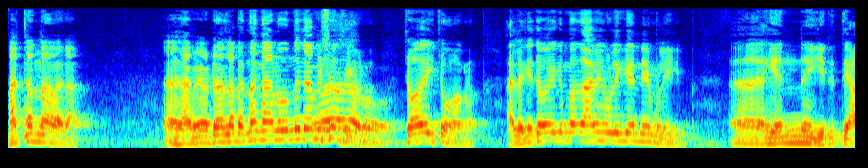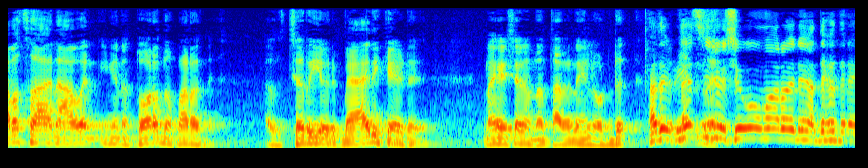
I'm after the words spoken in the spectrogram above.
മറ്റന്നാ വരാം. സ്വാമിയായിട്ട് നല്ല ബന്ധം കാണുമെന്ന് ഞാൻ വിശ്വസിക്കുന്നു. ചോദിച്ചു നോക്കണം. അല്ലെങ്കിൽ ചോദിക്കുമ്പോൾ സ്വാമി വിളിക്കുക എന്നെയും വിളിക്കും. എന്നെ ഇരുത്തി അവസാനം അവൻ ഇങ്ങനെ തുറന്ന് പറഞ്ഞ്. അത് ചെറിയൊരു ബാരിക്കേഡ് മഹേശ്വരൻ എന്ന തരണയിലുണ്ട് അത് വി എസ് ശിവകുമാറിന് അദ്ദേഹത്തിന്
